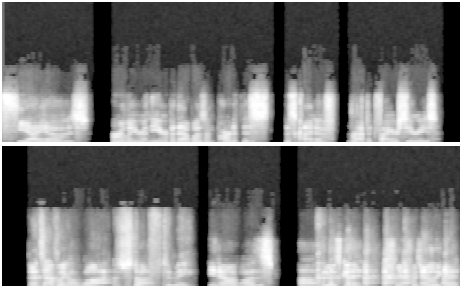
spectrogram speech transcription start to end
CIOs earlier in the year, but that wasn't part of this this kind of rapid fire series. That sounds like a lot of stuff to me. You know, it was, uh, but it was good. it was really good.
